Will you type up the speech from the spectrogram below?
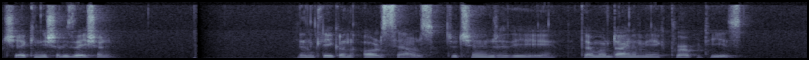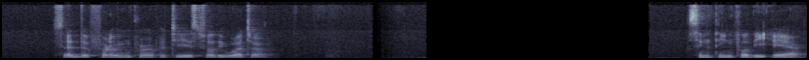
check initialization. Then click on all cells to change the thermodynamic properties. Set the following properties for the water. Same thing for the air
